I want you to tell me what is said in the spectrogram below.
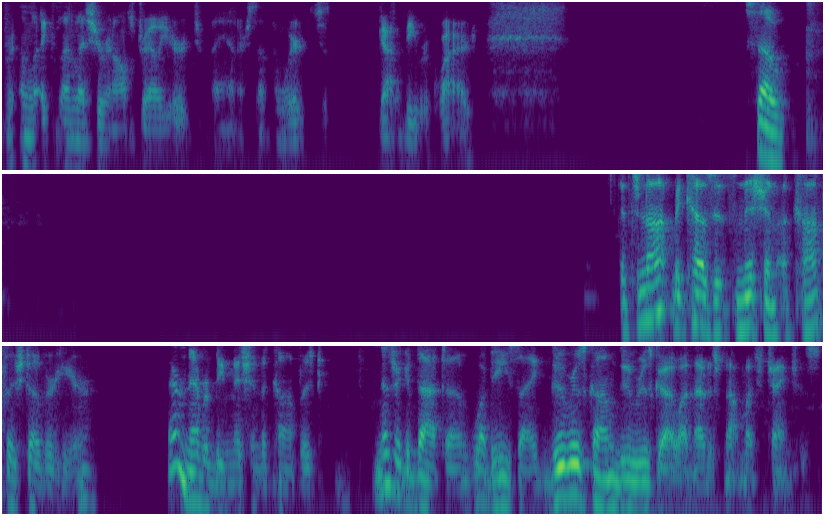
for, unless you're in Australia or Japan or something where it's just got to be required. So it's not because it's mission accomplished over here. There'll never be mission accomplished. Nisargadatta, what did he say? Gurus come, gurus go. I noticed not much changes.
